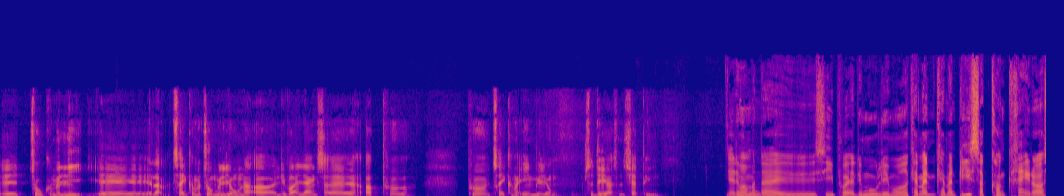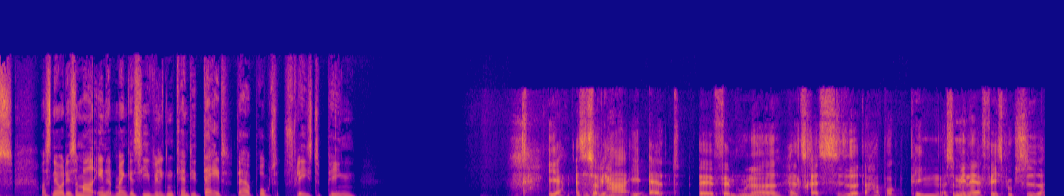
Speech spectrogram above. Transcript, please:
øh, 2,9 øh, eller 3,2 millioner, og Liberal Alliance øh, op på, på 3,1 millioner. Så det er også en chat penge. Ja, det må man da øh, sige på alle mulige måder. Kan man, kan man blive så konkret også, og snæver det så meget ind, at man kan sige, hvilken kandidat, der har brugt flest penge? Ja, altså så vi har i alt øh, 550 sider, der har brugt penge, og så mener jeg Facebook-sider.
